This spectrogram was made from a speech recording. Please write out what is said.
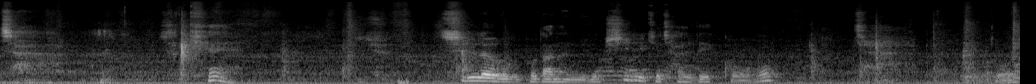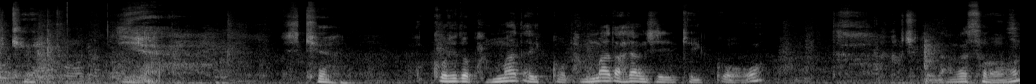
자, 이렇게 실내보다는 욕실이 이렇게 잘 돼 있고, 자, 또 이렇게, 이야, 이렇게 옷걸이도 방마다 있고, 방마다 화장실 이렇게 있고, 다 그쪽에 나가서 또,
